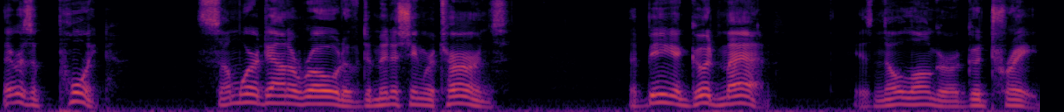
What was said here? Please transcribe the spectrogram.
there is a point, somewhere down a road of diminishing returns, that being a good man is no longer a good trade.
